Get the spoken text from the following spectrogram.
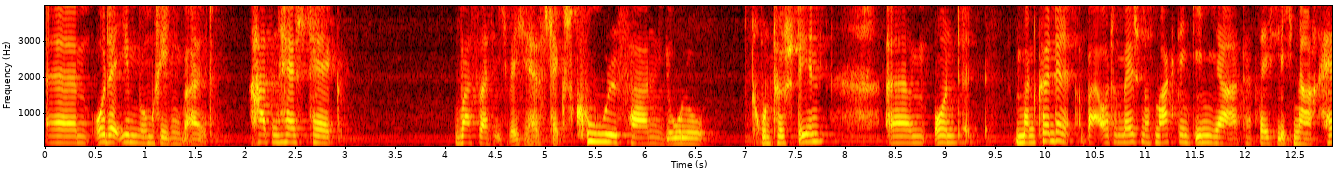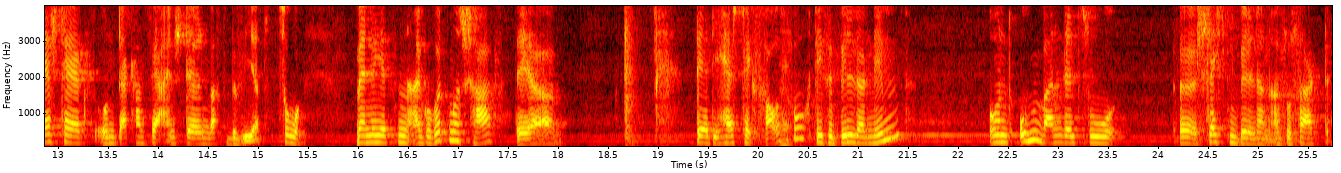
Ähm, oder irgendwo im Regenwald. Hat einen Hashtag, was weiß ich, welche Hashtags, cool, fun, YOLO drunter stehen. Ähm, und man könnte bei Automation of Marketing gehen ja tatsächlich nach Hashtags und da kannst du ja einstellen, was du bewirbst. So, wenn du jetzt einen Algorithmus schaffst, der, der die Hashtags raussucht, ja. diese Bilder nimmt und umwandelt zu äh, schlechten Bildern, also sagt,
